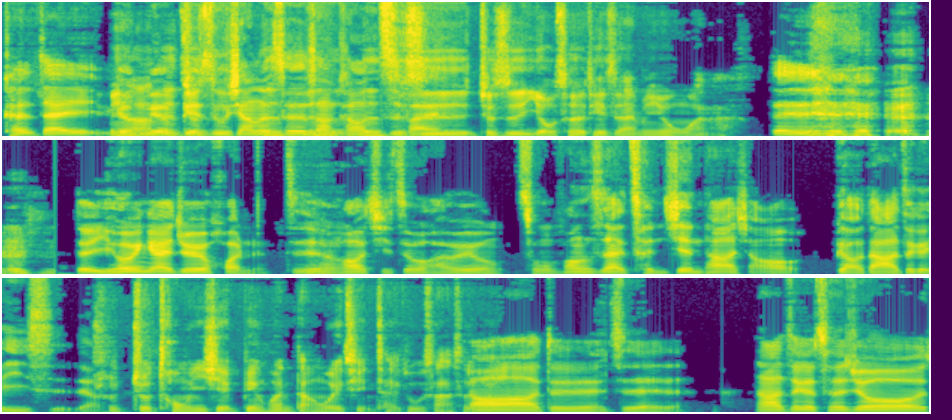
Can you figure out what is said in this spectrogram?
开始在没有没有变速箱的车上看到自排，是就是油车贴纸还没用完啊。对对 对，以后应该就会换了。只是很好奇，之后还会用什么方式来呈现他想要。表达这个意思，这样就就同一些变换档位，请踩住刹车啊、哦，对对对之类的。那这个车就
